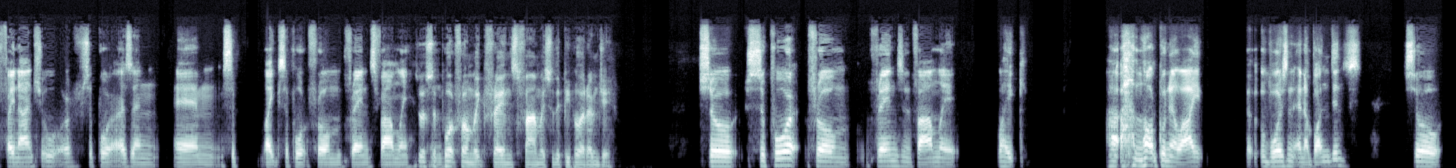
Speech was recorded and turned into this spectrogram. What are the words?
financial or support as in um, su- like support from friends, family? So support from like friends, family, so the people around you. So support from friends and family, like I, I'm not going to lie, it wasn't in abundance. So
